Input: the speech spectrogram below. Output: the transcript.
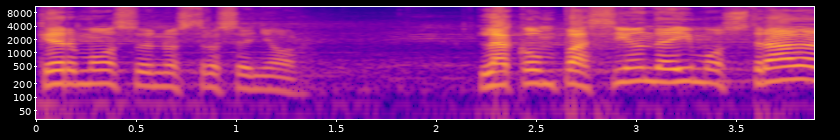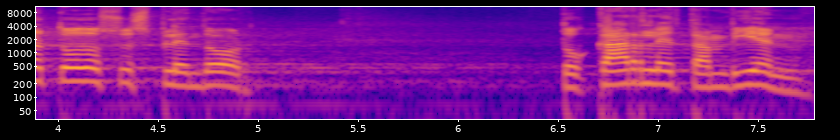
Qué hermoso es nuestro Señor. La compasión de ahí mostrada todo su esplendor. Tocarle también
